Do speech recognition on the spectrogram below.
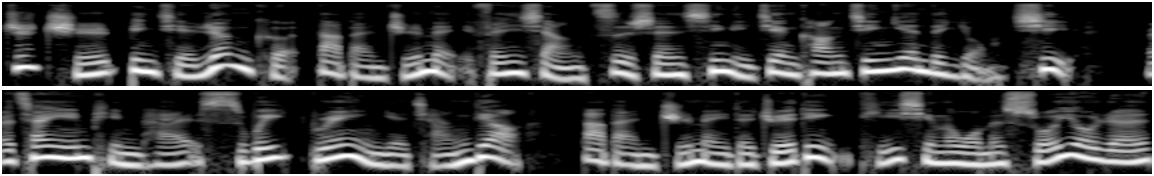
支持，并且认可大阪直美分享自身心理健康经验的勇气。而餐饮品牌 Sweetgreen 也强调，大阪直美的决定提醒了我们所有人，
